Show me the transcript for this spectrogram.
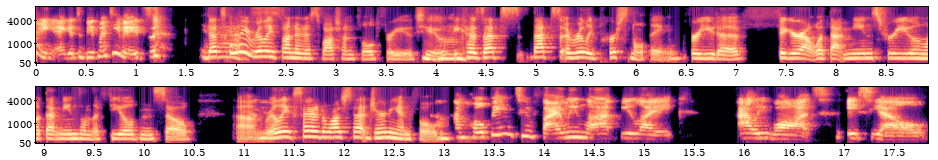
playing and get to be with my teammates. That's going to be really fun to just watch unfold for you too, Mhm. because that's that's a really personal thing for you to figure out what that means for you and what that means on the field. And so, um, really excited to watch that journey unfold. I'm hoping to finally not be like Ally Watt ACL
